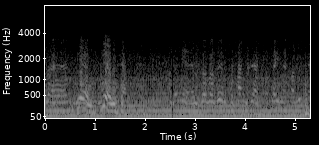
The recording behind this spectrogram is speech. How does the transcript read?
że... Wiem, wiem. Ale nie, zauważyłem czasami, że jak odejmę paluchę,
